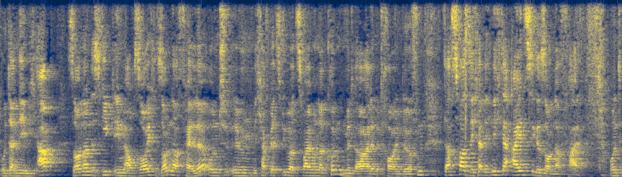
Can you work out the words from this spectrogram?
und dann nehme ich ab, sondern es gibt eben auch solche Sonderfälle und ähm, ich habe jetzt über 200 Kunden mittlerweile betreuen dürfen. Das war sicherlich nicht der einzige Sonderfall. Und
